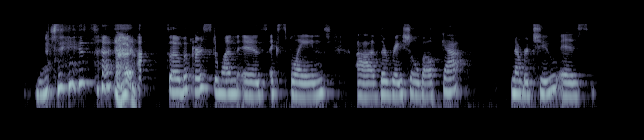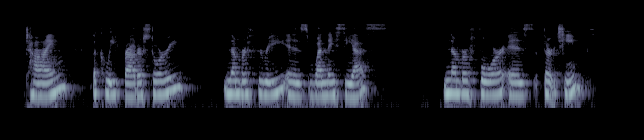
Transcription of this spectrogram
watch these. so the first one is Explained, uh, the racial wealth gap. Number two is Time, the Kalief Browder story. Number three is When They See Us. Number four is 13th,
